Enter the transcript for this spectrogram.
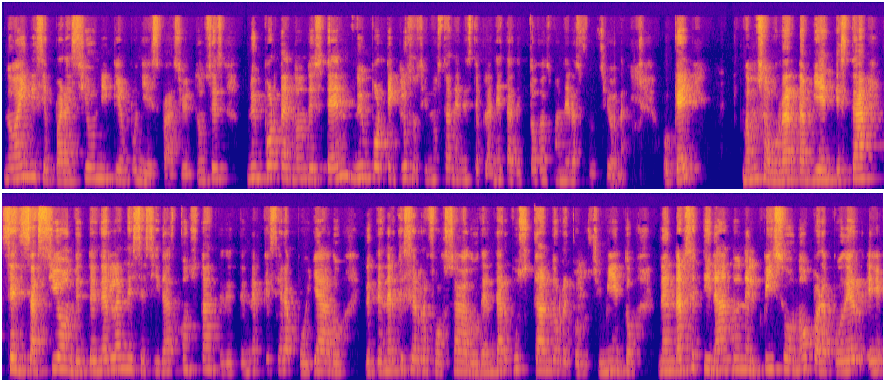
no hay ni separación, ni tiempo, ni espacio. Entonces, no importa en dónde estén, no importa incluso si no están en este planeta, de todas maneras funciona. ¿Ok? Vamos a borrar también esta sensación de tener la necesidad constante, de tener que ser apoyado, de tener que ser reforzado, de andar buscando reconocimiento, de andarse tirando en el piso, ¿no? Para poder eh,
